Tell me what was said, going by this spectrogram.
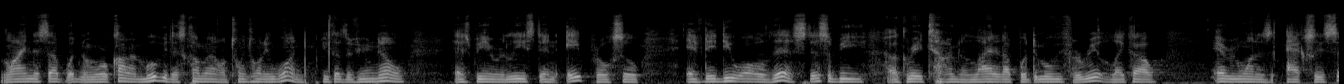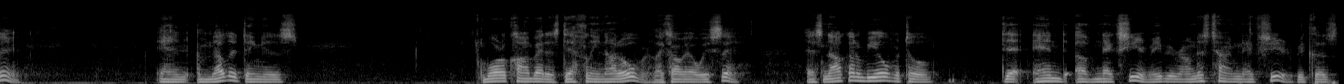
line this up with the Mortal Kombat movie that's coming out in 2021. Because if you know, it's being released in April, so if they do all this, this would be a great time to line it up with the movie for real, like how everyone is actually saying. And another thing is, Mortal Kombat is definitely not over, like how I always say. It's not going to be over till the end of next year, maybe around this time next year, because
